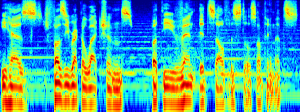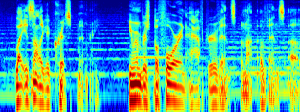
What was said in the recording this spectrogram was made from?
He has fuzzy recollections, but the event itself is still something that's like it's not like a crisp memory. He remembers before and after events, but not events of.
